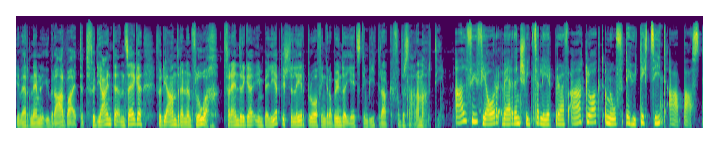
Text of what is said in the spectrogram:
die werden nämlich überarbeitet. Für die einen ein Segen, für die anderen ein Fluch. Die Veränderungen im beliebtesten Lehrberuf in Graubünden jetzt im Beitrag von der Sarah Marti. Alle fünf Jahre werden Schweizer Lehrberufe angeschaut und auf die heutige Zeit angepasst.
